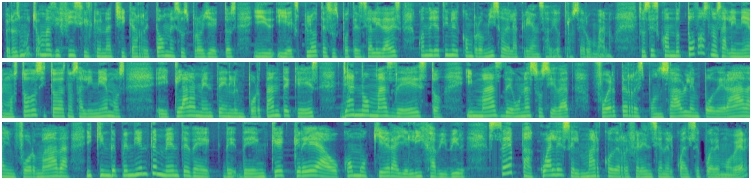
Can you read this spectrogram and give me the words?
pero es mucho más difícil que una chica retome sus proyectos y, explote sus potencialidades cuando ya tiene el compromiso de la crianza de otro ser humano. Entonces, cuando todos nos alineemos, todos y todas nos alineemos eh, claramente en lo importante que es ya no más de esto y más de una sociedad fuerte, responsable, empoderada, informada y que independientemente de, en qué crea o cómo quiera y elija vivir, sepa cuál es el marco de referencia en el cual se puede mover.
